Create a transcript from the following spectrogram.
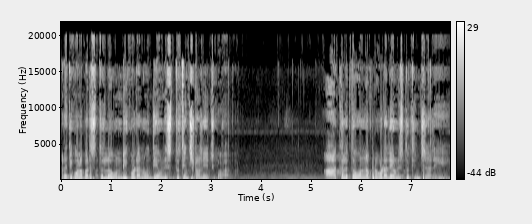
ప్రతికూల పరిస్థితుల్లో ఉండి కూడా నువ్వు దేవుని స్థుతించడం నేర్చుకోవాలి. ఆకలితో ఉన్నప్పుడు కూడా దేవుని స్థుతించాలి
